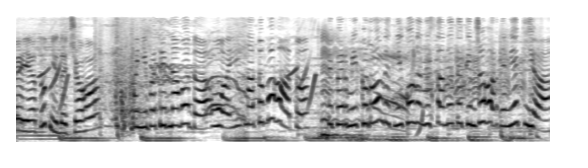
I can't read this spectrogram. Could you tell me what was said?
Ей, я тут ні до чого. Мені потрібна вода. Ой, надто багато. Тепер мій кролик ніколи не стане таким же гарним, як я.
